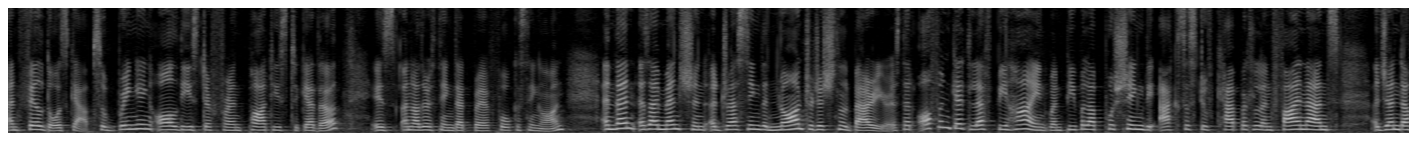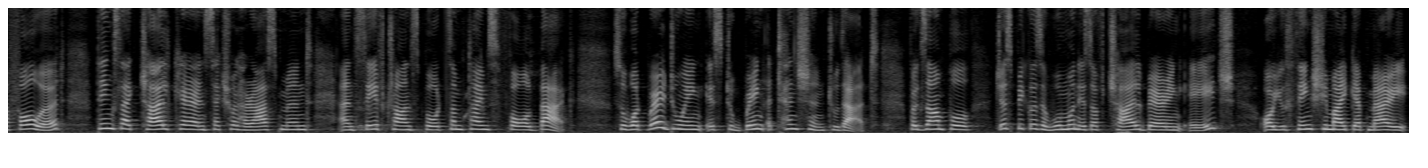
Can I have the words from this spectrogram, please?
and fill those gaps. So, bringing all these different parties together is another thing that we're focusing on. And then, as I mentioned, addressing the non traditional barriers that often get left behind when people are pushing the access to capital and finance agenda forward. Things like childcare and sexual harassment and safe transport sometimes fall back. So, what we're doing is to bring attention to that. For example, just because a woman is of childbearing age, or you think she might get marry,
